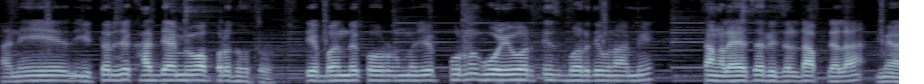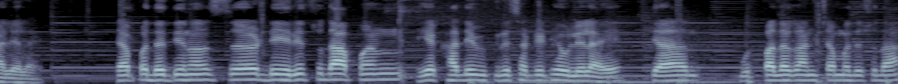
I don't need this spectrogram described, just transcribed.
आणि इतर जे खाद्य आम्ही वापरत होतो ते बंद करून म्हणजे पूर्ण गोळीवरतीच भर देऊन आम्ही चांगला याचा रिझल्ट आपल्याला मिळालेला आहे. त्या पद्धतीनंच डेअरीत सुद्धा आपण हे खाद्य विक्रीसाठी ठेवलेलं आहे. त्या उत्पादकांच्या मध्ये सुद्धा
